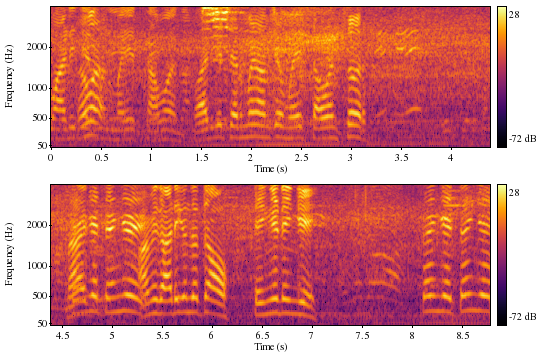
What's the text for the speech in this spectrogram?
वाडीचे. महेश सावंत वाडीचे चेअरमन आमचे महेश सावंत सर. नाही टेंगे. आम्ही गाडी घेऊन जातो आहो. टेंगे टेंगे. टेंगे टेंगे.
